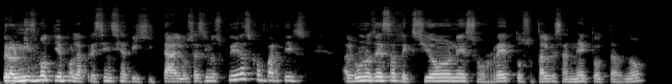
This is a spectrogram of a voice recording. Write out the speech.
pero al mismo tiempo la presencia digital. O sea, si nos pudieras compartir algunas de esas lecciones o retos o tal vez anécdotas, ¿no?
